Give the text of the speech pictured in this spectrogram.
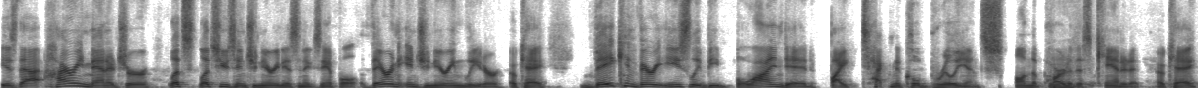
is that hiring manager, let's let's use engineering as an example. They're an engineering leader, okay? They can very easily be blinded by technical brilliance on the part mm. of this candidate, okay?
